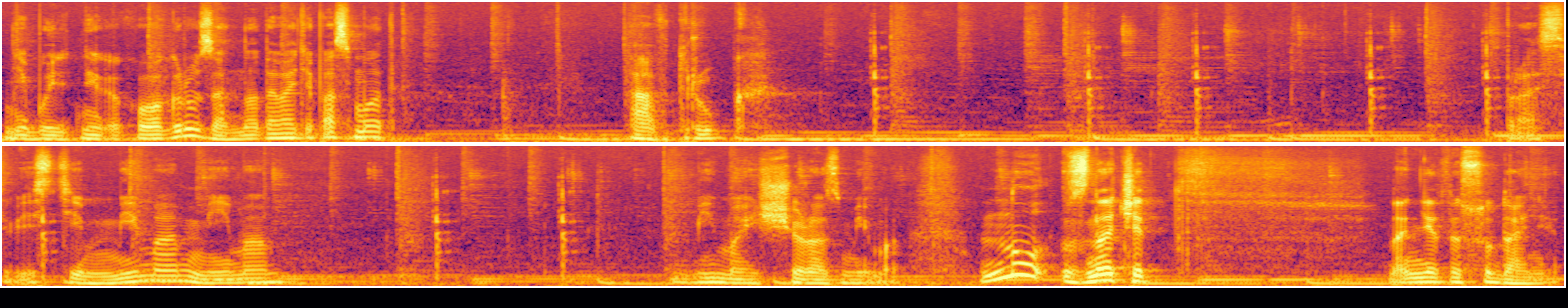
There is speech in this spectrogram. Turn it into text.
Не будет никакого груза, но давайте посмотрим. А вдруг... Просвести мимо, мимо. Мимо, еще раз мимо. Ну, значит, на нет и суда нет.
